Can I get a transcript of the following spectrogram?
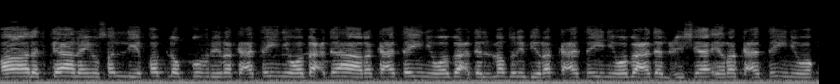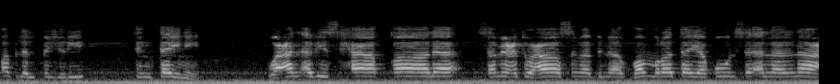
قالت كان يصلي قبل الظهر ركعتين وبعدها ركعتين وبعد المغرب ركعتين وبعد العشاء ركعتين وقبل الفجر ثنتين وعن أبي إسحاق قال سمعت عاصم بن ضمرة يقول سألنا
